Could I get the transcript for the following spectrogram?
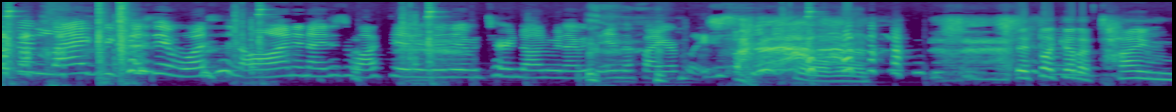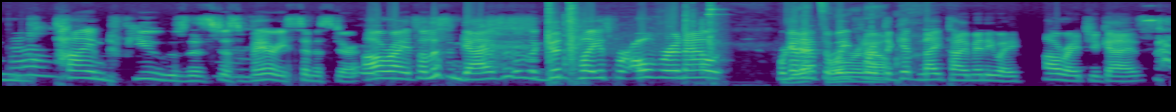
what? I must have been lagged because it wasn't on, and I just walked in, and then it turned on when I was in the fireplace. Oh man. It's like got a time timed fuse that's just very sinister. All right, so listen, guys, this is a good place for over and out. We're gonna Yep, have to wait for and it to get nighttime anyway. All right, you guys.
